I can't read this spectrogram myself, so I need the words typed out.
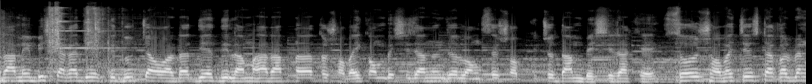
আর আমি বিশ টাকা দিয়ে একটি দুধ চা অর্ডার দিয়ে দিলাম। আর আপনারা তো সবাই কম বেশি জানেন যে লংসে সবকিছুর দাম বেশি রাখে। সো সবাই চেষ্টা করবেন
